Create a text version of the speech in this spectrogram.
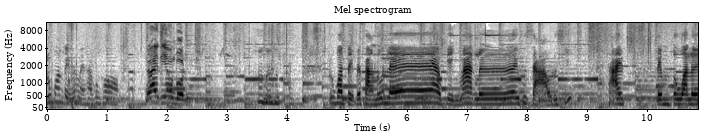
ลูกบอลเตะไปทางไหนคะคุณพ่อ ได้ที่มันบน ลูกบอลเตะไปฝั่งนู้นแล้ว เก่งมากเลย ผู้สาวดูสิชายเต็มตัวเลย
